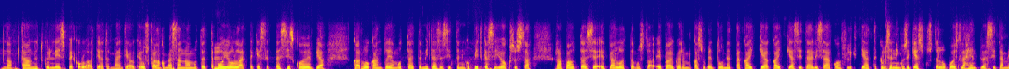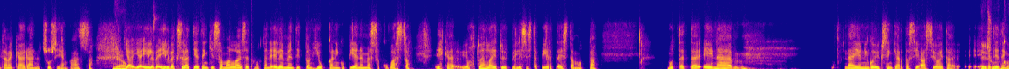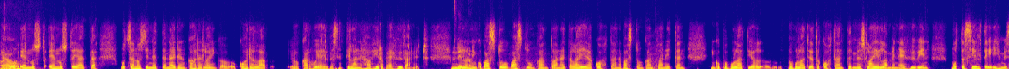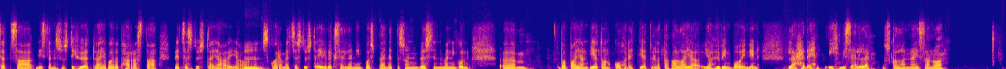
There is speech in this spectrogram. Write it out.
no tämä on nyt kyllä niin spekulaatio, että mä en tiedä oikein uskallanko mä sanoa, mutta että mm. voi olla, että kestettäisiin siis kovempia karhukantoja, mutta että mitä se sitten niin pitkässä juoksussa rapauttaisi ja epäluottamusta, epäoikeudenmukaisuuden tunnetta, kaikkia, kaikkia sitä lisää konfliktia, että kyllä se, niin se keskustelu voisi lähentyä sitä, mitä me käydään nyt susien kanssa. Joo. Ja, ja Ilve, Ilveksellä tietenkin samanlaiset, mutta ne elementit on hiukka niin pienemmässä kuvassa, ehkä johtuen lajityypillisistä piirteistä, mutta, mutta että ei nämä nämä ei ole niin yksinkertaisia asioita, ei eikä tietenkään ole ennusta, ennustaja, että, mutta sanoisin, että näiden kahden lajin kohdalla karhu ja ilves, niin tilanne on hirveän hyvä nyt. Niin. Meillä on niin vastuun, vastuunkantoa näitä lajeja kohtaan ja vastuunkantoa niiden niin populaatio, populaatioita kohtaan, että myös lajilla menee hyvin, mutta silti ihmiset saa niistä niin hyötyä ja voivat harrastaa metsästystä ja, ja mm. koirametsästystä ilvekselle niin poispäin, että se on myös niin kuin, äm, vapaa-ajan vieton kohde tietyllä tavalla ja, ja hyvinvoinnin lähde ihmiselle, uskallan näin sanoa.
